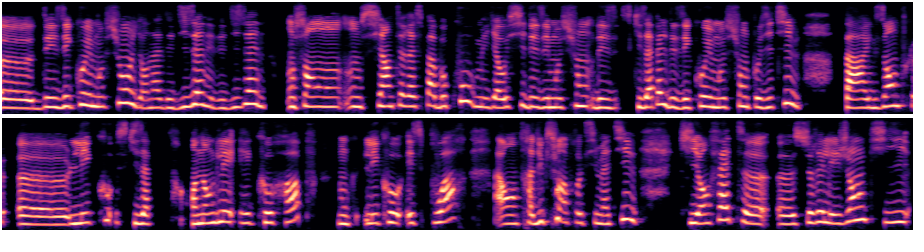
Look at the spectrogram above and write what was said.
euh, des éco-émotions, il y en a des dizaines et des dizaines. On on s'y intéresse pas beaucoup, mais il y a aussi des émotions, des, ce qu'ils appellent des éco-émotions positives. Par exemple, euh, en anglais éco-hop, donc l'éco-espoir, en traduction approximative, qui en fait euh, seraient les gens qui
